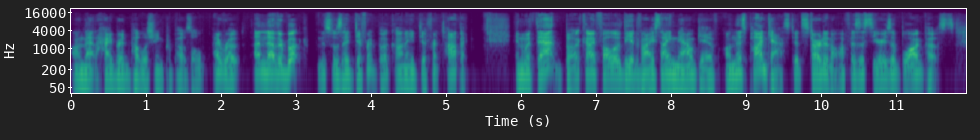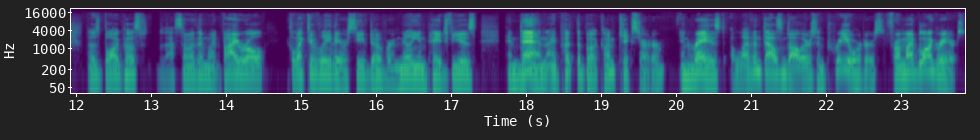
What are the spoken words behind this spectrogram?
on that hybrid publishing proposal, I wrote another book. This was a different book on a different topic. And with that book, I followed the advice I now give on this podcast. It started off as a series of blog posts. Those blog posts, uh, some of them went viral. Collectively, they received over a million page views. And then I put the book on Kickstarter and raised $11,000 in pre orders from my blog readers.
